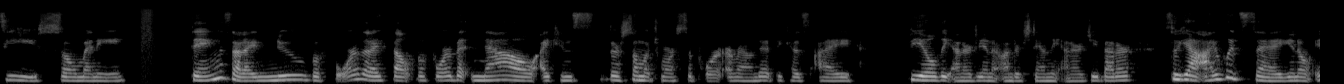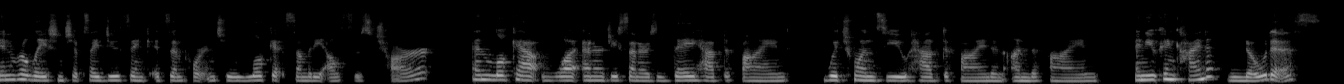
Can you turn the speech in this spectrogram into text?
see so many things that I knew before that I felt before, but now I can, there's so much more support around it because I feel the energy and understand the energy better. So, yeah, I would say, you know, in relationships, I do think it's important to look at somebody else's chart and look at what energy centers they have defined, which ones you have defined and undefined. And you can kind of notice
